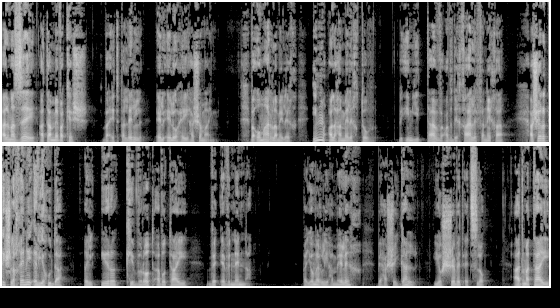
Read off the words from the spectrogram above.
על מה זה אתה מבקש? ואתפלל אל אלוהי השמיים. ואומר למלך, אם על המלך טוב, ואם ייטב עבדך לפניך, אשר תשלחני אל יהודה, אל עיר קברות אבותי, ואבננה. ויאמר לי המלך, והשגל יושבת אצלו. עד מתי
